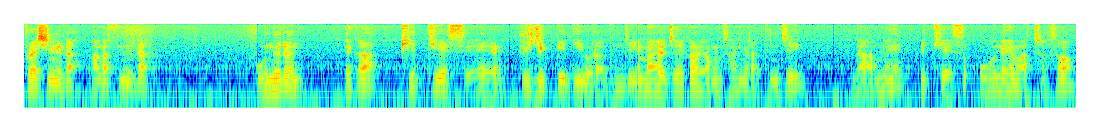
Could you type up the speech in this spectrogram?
프레쉬입니다. 반갑습니다. 오늘은 제가 BTS의 뮤직비디오라든지 MR 제거 영상이라든지 그 다음에 BTS ON에 맞춰서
